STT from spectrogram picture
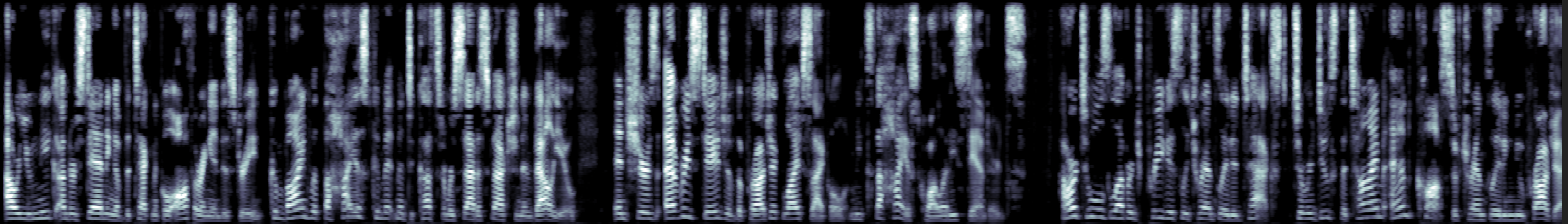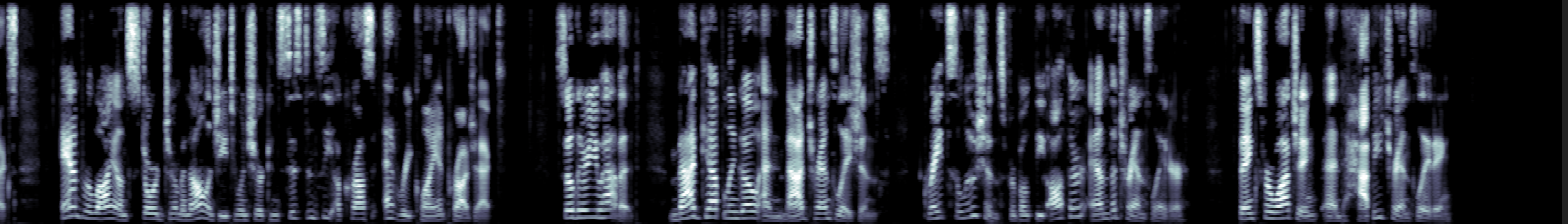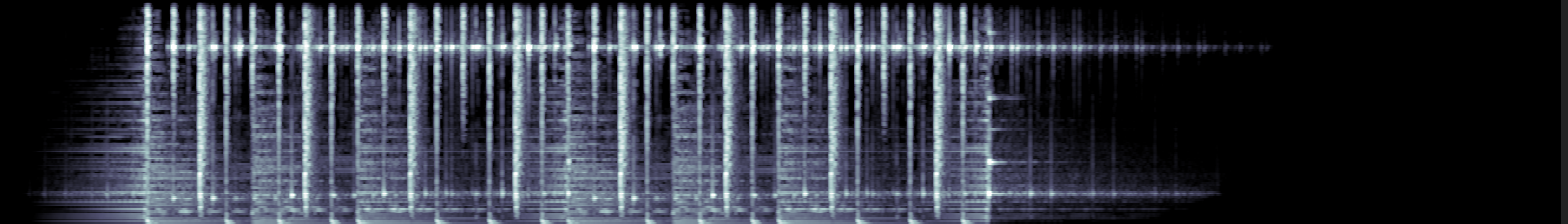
Our unique understanding of the technical authoring industry, combined with the highest commitment to customer satisfaction and value, ensures every stage of the project lifecycle meets the highest quality standards. Our tools leverage previously translated text to reduce the time and cost of translating new projects and rely on stored terminology to ensure consistency across every client project. So there you have it MadCap Lingo and MadTranslations. Great solutions for both the author and the translator. Thanks for watching and happy translating.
